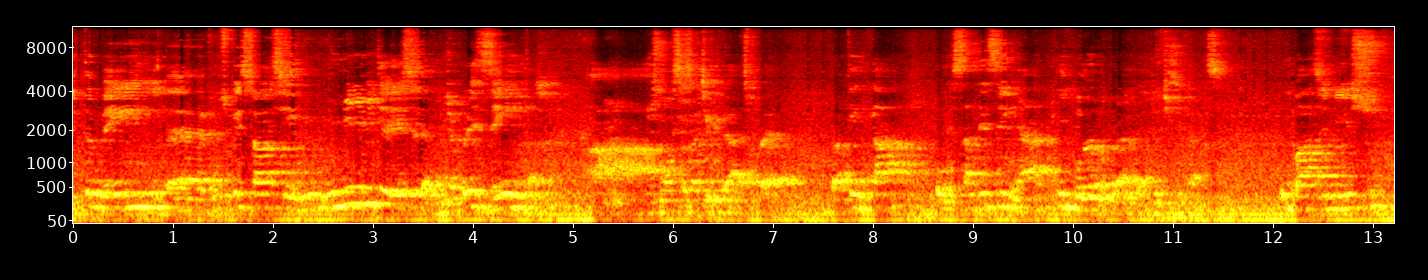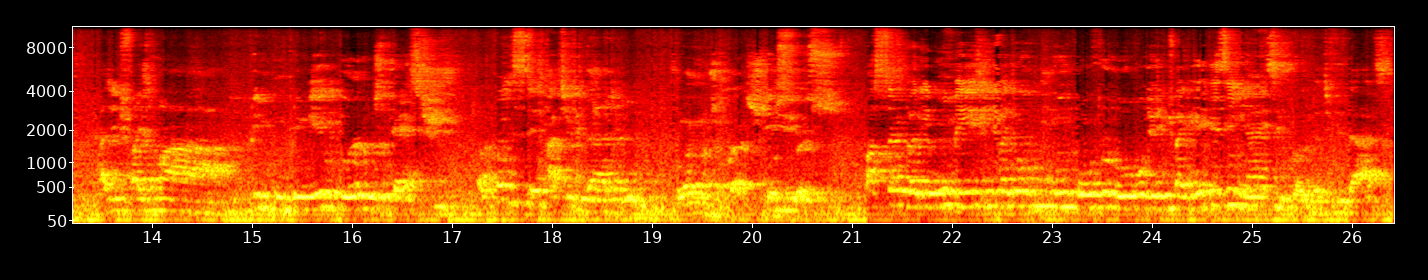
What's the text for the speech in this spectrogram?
E também é, vamos pensar assim, no mínimo interesse dela. A gente apresenta as nossas atividades para ela, para tentar começar a desenhar um plano para ela de atividades. Com base nisso, a gente faz uma, um primeiro plano de teste para conhecer a atividade ali. Plano de teste. Gostei. Isso. Passando ali um mês, a gente vai ter um, um encontro novo, onde a gente vai redesenhar esse plano de atividades,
